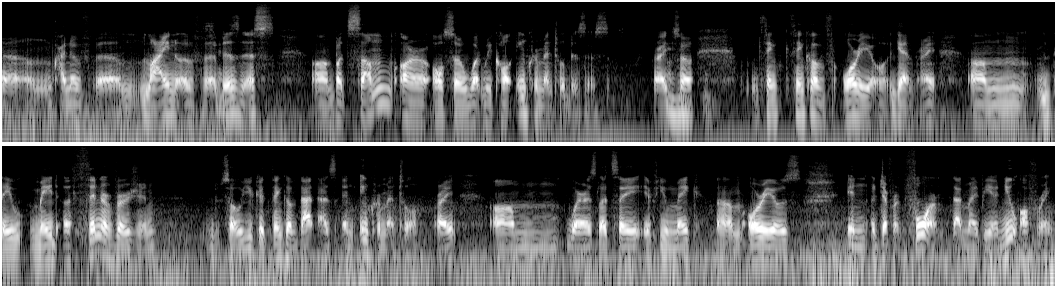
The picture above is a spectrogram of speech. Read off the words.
um, kind of um, line of uh, business, um, but some are also what we call incremental businesses, right? So think think of Oreo again, right? Um, they made a thinner version so you could think of that as an incremental, right? Um, whereas, let's say if you make um, Oreos in a different form, that might be a new offering.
